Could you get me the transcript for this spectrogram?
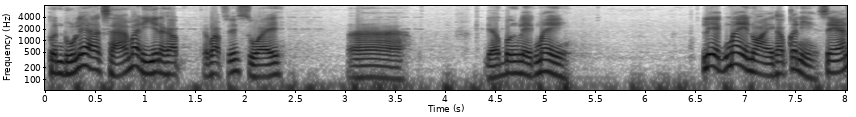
เพิ่นดูแลรักษามาดีนะครับสภาพสวยๆอ่าเดี๋ยวเบิ่งเลขไม่เลขไม่หน่อยครับก็นี่แสน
